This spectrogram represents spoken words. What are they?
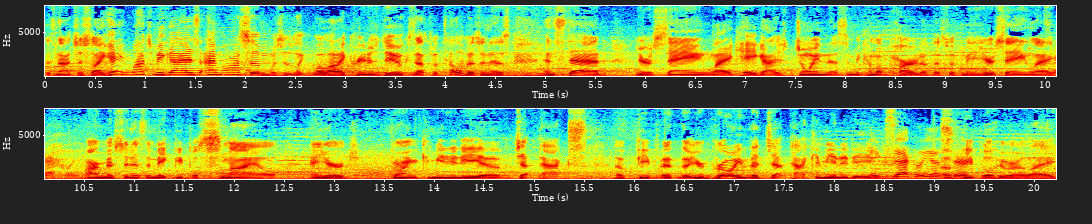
it's not just like, hey, watch me guys, I'm awesome, which is like what a lot of creators do because that's what television is. Mm-hmm. Instead, you're saying like, hey guys, join this and become a part of this with me. You're saying like, exactly. our mission is to make people smile and you're growing a community of jetpacks of people. Uh, you're growing the jetpack community. Exactly. Yes, of sir. people who are like,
